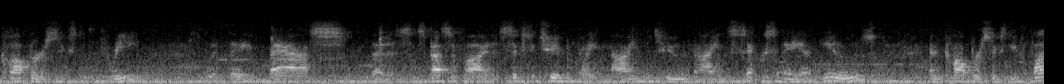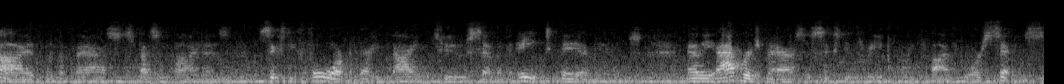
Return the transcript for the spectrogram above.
copper 63 with a mass that is specified as 62.9296 AMUs, and copper 65 with a mass specified as 64.9278 AMUs. Now the average mass is 63.546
